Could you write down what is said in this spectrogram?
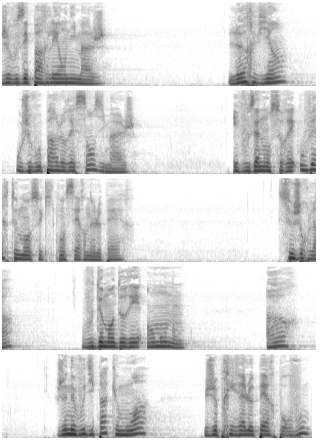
je vous ai parlé en images. L'heure vient où je vous parlerai sans images, et vous annoncerai ouvertement ce qui concerne le Père. Ce jour-là, vous demanderez en mon nom. Or, je ne vous dis pas que moi, je prierai le Père pour vous,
